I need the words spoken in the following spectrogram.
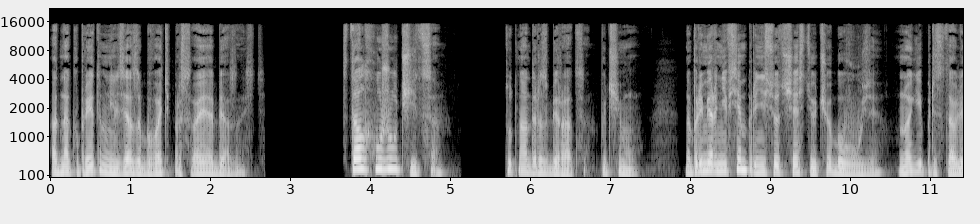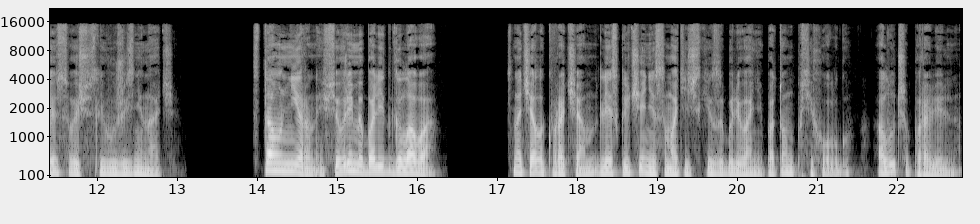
Однако при этом нельзя забывать про свои обязанности. Стал хуже учиться. Тут надо разбираться. Почему? Например, не всем принесет счастье учеба в ВУЗе. Многие представляют свою счастливую жизнь иначе. Стал нервный, все время болит голова. Сначала к врачам для исключения соматических заболеваний, потом к психологу, а лучше параллельно.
